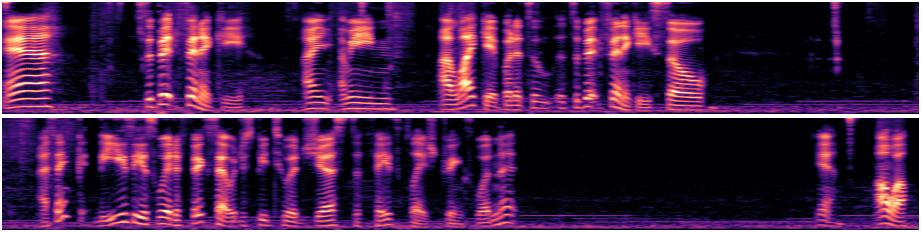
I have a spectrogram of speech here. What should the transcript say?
Eh... It's a bit finicky. I- I mean... I like it, but it's a- it's a bit finicky, so... I think the easiest way to fix that would just be to adjust the faith plate strength, wouldn't it? Yeah. Oh well.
